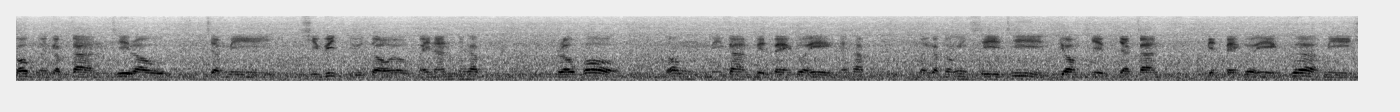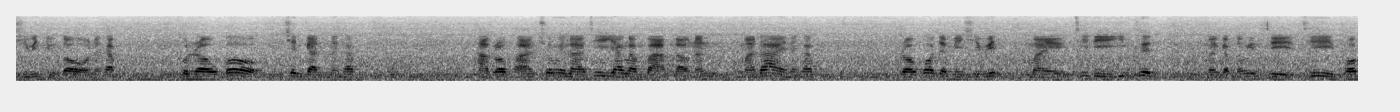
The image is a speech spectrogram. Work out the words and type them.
ก็เหมือนกับการที่เราจะมีชีวิตอยู่ต่อไปนั้นนะครับ เราก็ต้องมีการเปลี่ยนแปลงตัวเองนะครับ เหมือนกับนกอินทรีที่ยอมเจ็บจากการเปลี่ยนแปลงตัวเองเพื่อมีชีวิตอยู่ต่อนะครับ คนเราก็เช่นกันนะครับ หากเราผ่านช่วงเวลาที่ยากลำบากเหล่านั้นมาได้นะครับ เราก็จะมีชีวิตใหม่ที่ดียิ่งขึ้นเหมือนกับน้องอินทรีที่พร้อม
